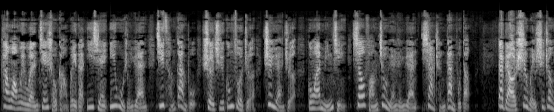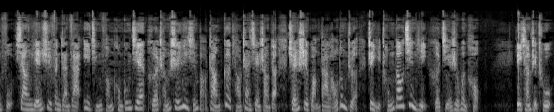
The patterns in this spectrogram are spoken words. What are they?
看望慰问坚守岗位的一线医务人员、基层干部、社区工作者、志愿者、公安民警、消防救援人员、下沉干部等。代表市委市政府向连续奋战在疫情防控攻坚和城市运行保障各条战线上的全市广大劳动者致以崇高敬意和节日问候。李强指出，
